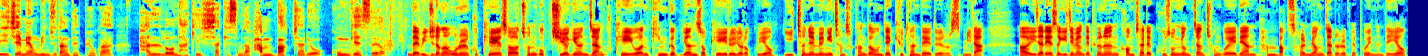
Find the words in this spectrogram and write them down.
이재명 민주당 대표가 반론하기 시작했습니다. 반박 자료 공개했어요? 네, 민주당은 오늘 국회에서 전국 지역위원장, 국회의원 긴급 연석 회의를 열었고요. 2천여 명이 참석한 가운데 규탄 대회도 열었습니다. 어, 이 자리에서 이재명 대표는 검찰의 구속영장 청구에 대한 반박 설명 자료를 배포했는데요.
